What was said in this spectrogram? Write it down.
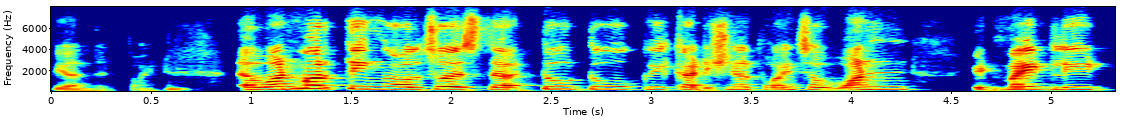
beyond that point. Uh, one more thing also is the two two quick additional points. So one it might lead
